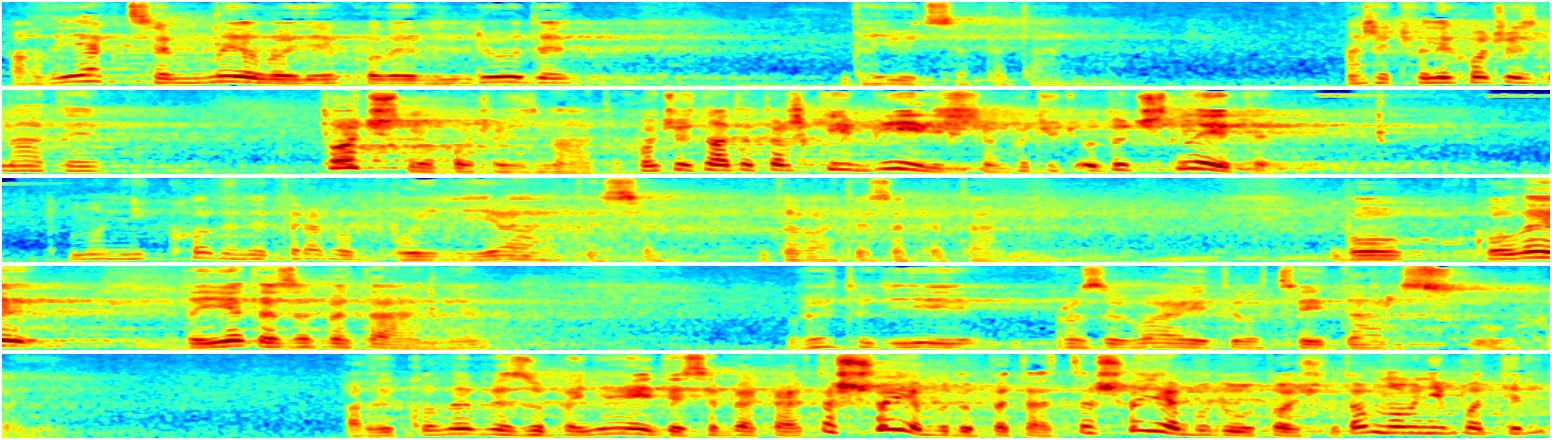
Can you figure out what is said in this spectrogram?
Але як це мило є, коли люди дають запитання? Значить, вони хочуть знати, точно хочуть знати, хочуть знати трошки більше, хочуть уточнити. Тому ніколи не треба боятися давати запитання. Бо коли даєте запитання, ви тоді розвиваєте оцей дар слухання. Але коли ви зупиняєте себе, кажете, та що я буду питати, та що я буду уточнювати, та воно мені потрібно.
